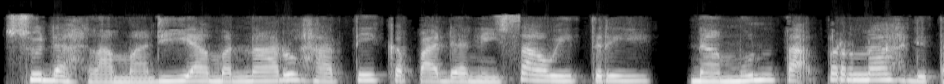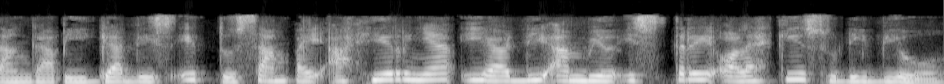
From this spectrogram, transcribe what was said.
Sudah lama dia menaruh hati kepada Nisawitri, namun tak pernah ditanggapi gadis itu sampai akhirnya ia diambil istri oleh Ki Sudibyo.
